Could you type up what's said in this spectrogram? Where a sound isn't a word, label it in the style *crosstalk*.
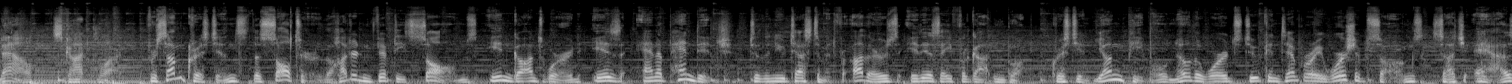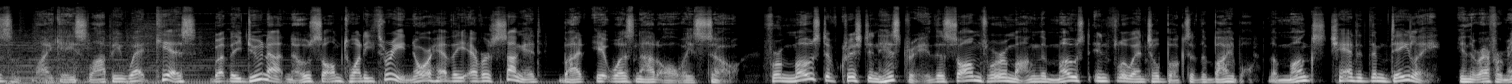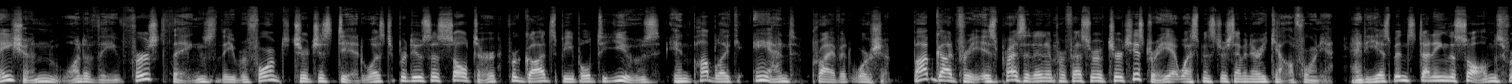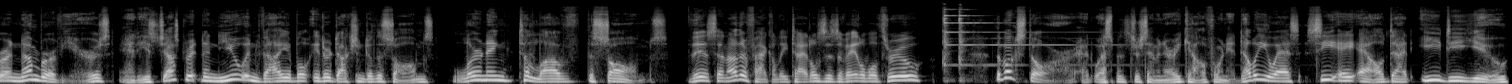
Now, Scott Clark. For some Christians, the Psalter, the 150 Psalms in God's Word, is an appendage to the New Testament. For others, it is a forgotten book. Christian young people know the words to contemporary worship songs, such as Like a Sloppy Wet Kiss, but they do not know Psalm 23, nor have they ever sung it, but it was not always so. For most of Christian history, the Psalms were among the most influential books of the Bible. The monks chanted them daily. In the Reformation, one of the first things the Reformed churches did was to produce a psalter for God's people to use in public and private worship. Bob Godfrey is president and professor of church history at Westminster Seminary, California, and he has been studying the Psalms for a number of years, and he has just written a new and valuable introduction to the Psalms, Learning to Love the Psalms. This and other faculty titles is available through the bookstore at Westminster Seminary, California, wscal.edu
